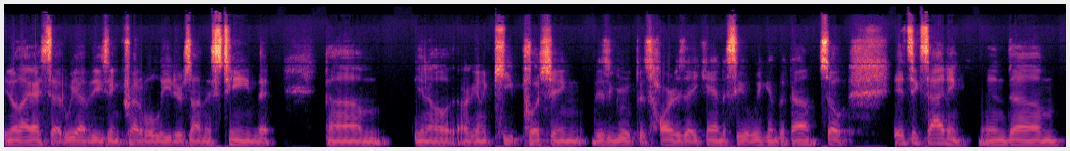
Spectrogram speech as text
you know, like I said, we have these incredible leaders on this team that um, you know, are going to keep pushing this group as hard as they can to see what we can become. So it's exciting. And, um,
